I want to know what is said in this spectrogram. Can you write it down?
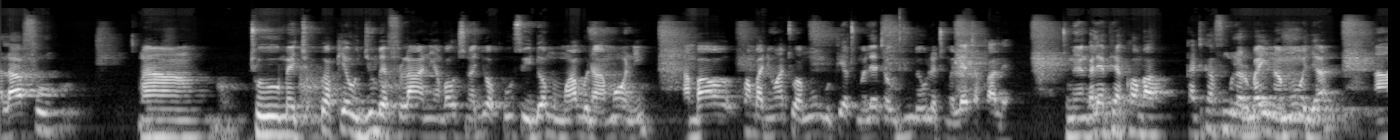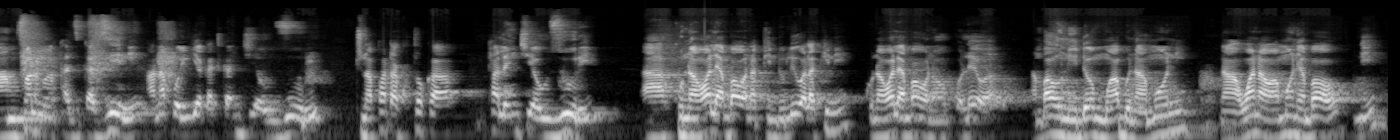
alafu Uh, tumechukua pia ujumbe fulani ambao tunajua kuhusu Idomu, Moabu na Amoni ambao kwamba ni watu wa Mungu. Pia tumeleta ujumbe ule, tumeleta pale. Tumeangalia pia kwamba katika fungu la arobaini na moja uh, mfalme wa Kazikazini anapoingia katika nchi ya uzuri, tunapata kutoka pale nchi ya uzuri uh, kuna wale ambao wanapinduliwa, lakini kuna wale ambao wanaokolewa ambao ni Edomu, Moabu na Amoni, na wana wa Amoni ambao ni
